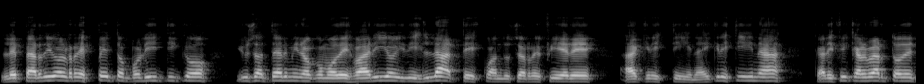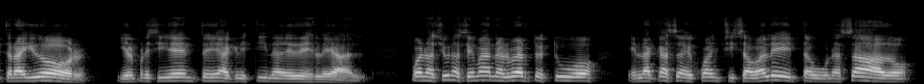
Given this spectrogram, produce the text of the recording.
Le perdió el respeto político y usa términos como desvarío y dislates cuando se refiere a Cristina. Y Cristina califica a Alberto de traidor y el presidente a Cristina de desleal. Bueno, hace una semana Alberto estuvo en la casa de Juan Chizabaleta, hubo un asado,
